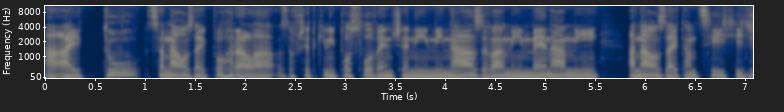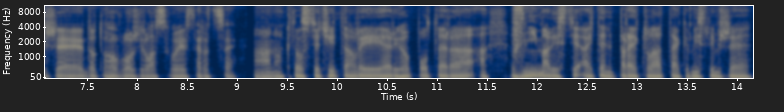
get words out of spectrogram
a aj tu sa naozaj pohrala so všetkými poslovenčenými názvami, menami a naozaj tam cítiť, že do toho vložila svoje srdce. Áno, kto ste čítali Harryho Pottera a vnímali ste aj ten preklad, tak myslím, že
